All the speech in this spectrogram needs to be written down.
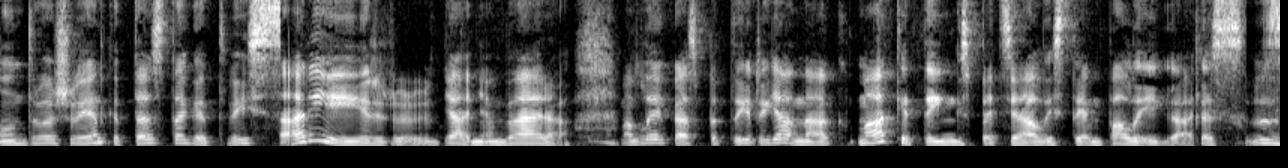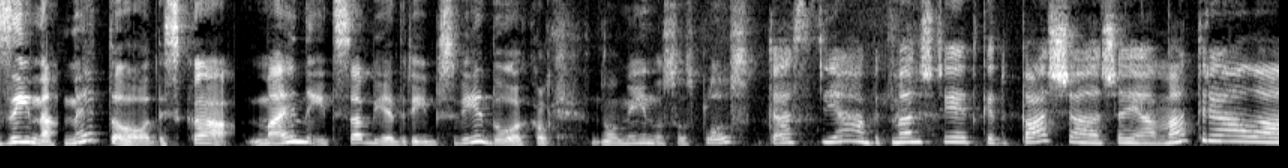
Un droši vien, ka tas tagad viss arī ir jāņem vērā. Man liekas, pat ir jānāk mārketinga speciālistiem palīgā, kas zina metodes, kā mainīt sabiedrības viedokli no mīnus uz plusu. Tas, jā, bet man šķiet, ka pašā šajā materiālā,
